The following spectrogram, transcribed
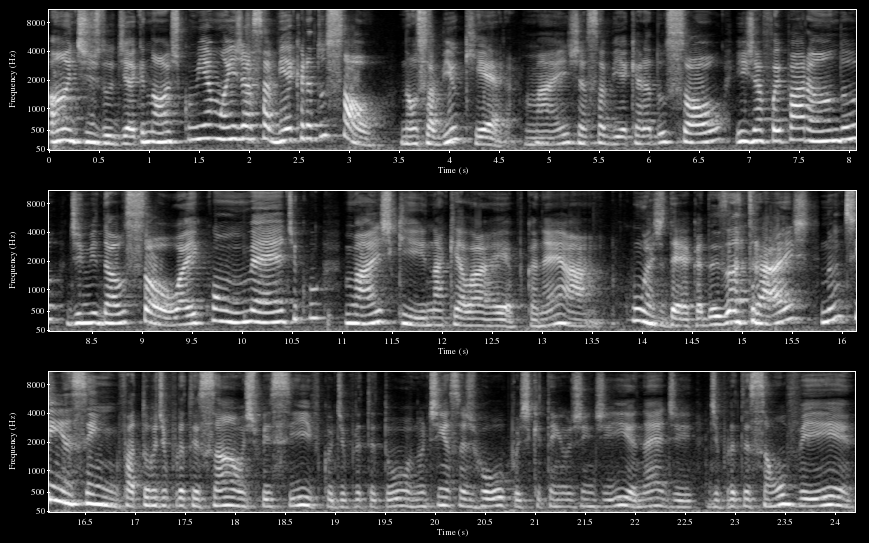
antes do diagnóstico, minha mãe já sabia que era do sol. Não sabia o que era, mas já sabia que era do sol e já foi parando de me dar o sol. Aí com um médico, mas que naquela época, né, umas décadas atrás, não tinha assim fator de proteção específico de protetor, não tinha essas roupas que tem hoje em dia, né, de, de proteção UV.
